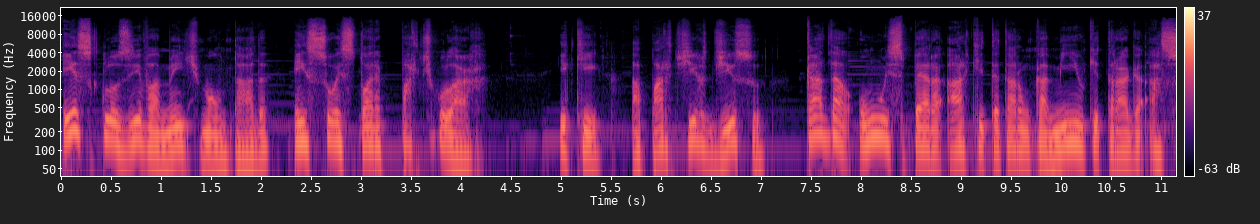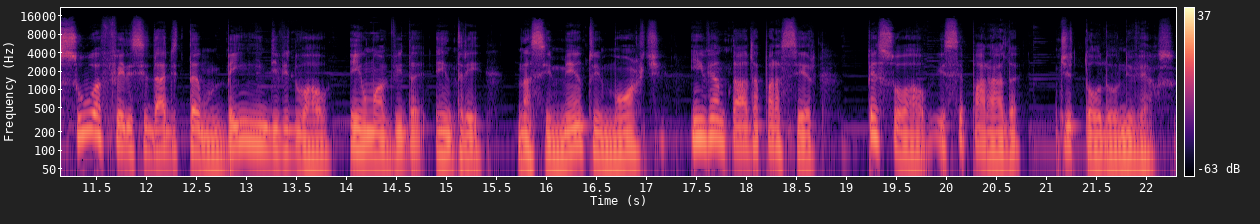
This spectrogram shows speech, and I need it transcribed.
exclusivamente montada em sua história particular, e que, a partir disso, cada um espera arquitetar um caminho que traga a sua felicidade também individual em uma vida entre nascimento e morte, inventada para ser pessoal e separada de todo o universo.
